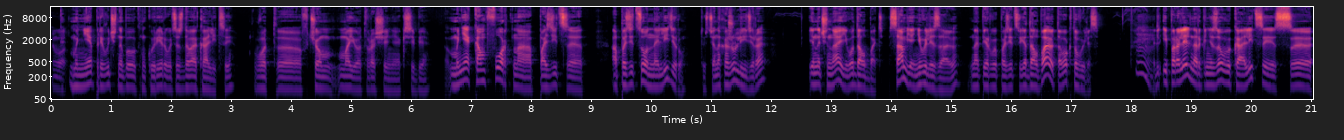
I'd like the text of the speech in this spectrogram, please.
Вот. Мне привычно было конкурировать, создавая коалиции. Вот э, в чем мое отвращение к себе. Мне комфортна позиция оппозиционная лидеру, то есть я нахожу лидера, и начинаю его долбать. Сам я не вылезаю на первую позицию, я долбаю того, кто вылез. Mm. И параллельно организовываю коалиции с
